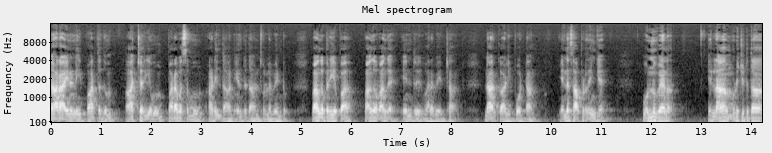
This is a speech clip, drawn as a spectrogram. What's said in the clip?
நாராயணனை பார்த்ததும் ஆச்சரியமும் பரவசமும் அடைந்தான் என்று தான் சொல்ல வேண்டும். வாங்க பெரியப்பா வாங்க வாங்க என்று வரவேற்றான். நாற்காலி போட்டான். என்ன சாப்பிட்றீங்க? ஒன்றும் வேணாம். எல்லாம் முடிச்சுட்டு தான்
